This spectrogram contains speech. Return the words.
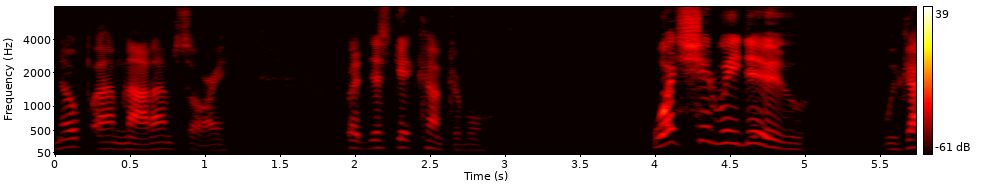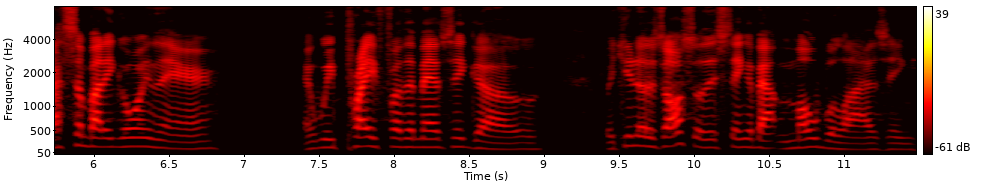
Nope, I'm not. I'm sorry but just get comfortable. What should we do? We've got somebody going there, and we pray for them as they go. But you know, there's also this thing about mobilizing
